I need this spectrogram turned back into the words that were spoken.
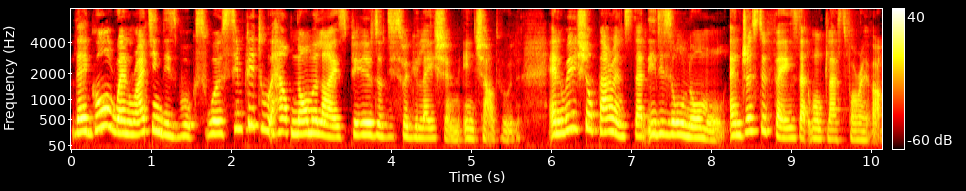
Their goal when writing these books was simply to help normalize periods of dysregulation in childhood and reassure parents that it is all normal and just a phase that won't last forever.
